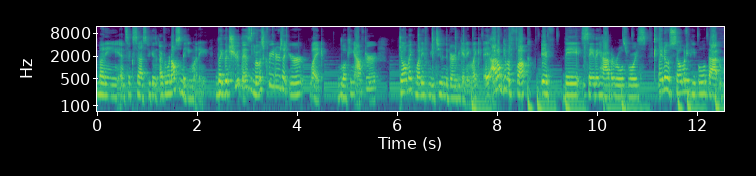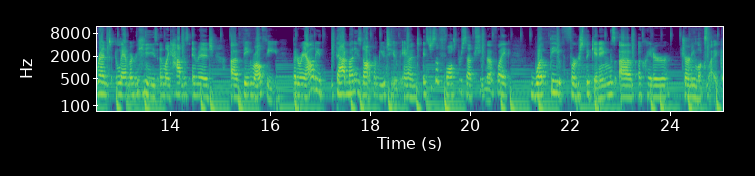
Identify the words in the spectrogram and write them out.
money and success because everyone else is making money. Like the truth is most creators that you're like looking after don't make money from YouTube in the very beginning. Like, I don't give a fuck if they say they have a Rolls Royce. I know so many people that rent Lamborghinis and like have this image of being wealthy. But in reality, that money's not from YouTube. And it's just a false perception of like what the first beginnings of a creator journey looks like.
